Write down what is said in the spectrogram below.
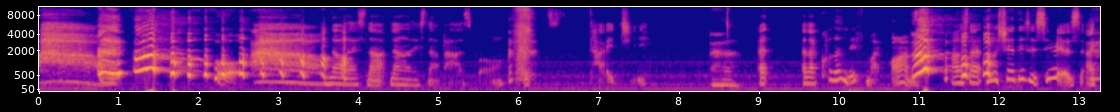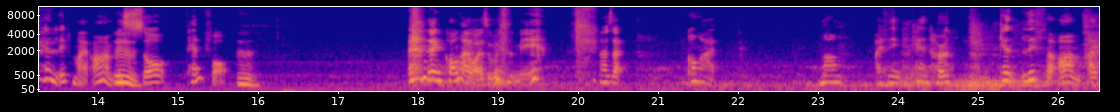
ow, ow, no, that's not, no, that's not possible. It's Tai Chi. Uh-huh. And, and I couldn't lift my arm. I was like, oh shit, this is serious. I can't lift my arm. It's so painful. Mm. And then Kong Hai was with me. I was like, Kong Hai, mom, I think can't hurt, can't lift the arm. I,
